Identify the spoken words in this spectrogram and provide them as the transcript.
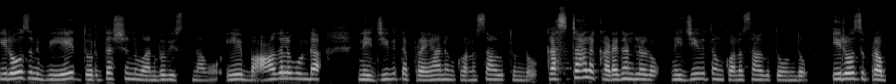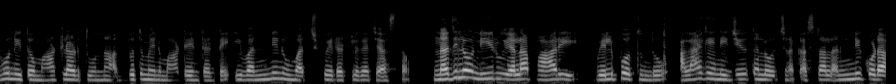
ఈరోజు నువ్వు ఏ దుర్దశను నువ్వు అనుభవిస్తున్నావో ఏ బాధల గుండా నీ జీవిత ప్రయాణం కొనసాగుతుందో కష్టాల కడగండ్లలో నీ జీవితం కొనసాగుతూ ఉందో ఈరోజు ప్రభు నీతో మాట్లాడుతున్న అద్భుతమైన మాట ఏంటంటే ఇవన్నీ నువ్వు మర్చిపోయేటట్లుగా చేస్తావు. నదిలో నీరు ఎలా పారి వెళ్ళిపోతుందో అలాగే నీ జీవితంలో వచ్చిన కష్టాలన్నీ కూడా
